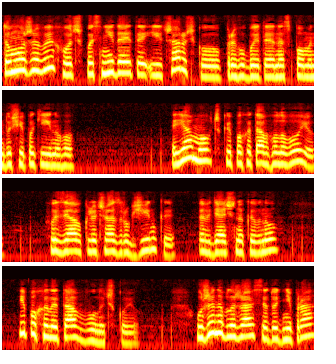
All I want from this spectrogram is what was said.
То, може, ви хоч поснідаєте і чарочку пригубите на спомин душі покійного. Я мовчки похитав головою, узяв ключа з рук жінки, вдячно кивнув і похилитав вуличкою. Уже наближався до Дніпра,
